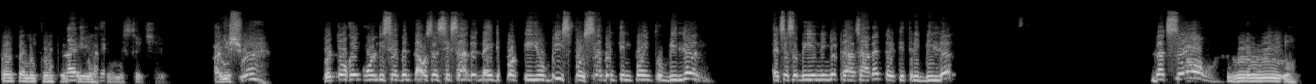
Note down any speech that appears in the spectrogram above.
Totally complete, Ay, yes, Mr. Chair. Are you sure? We're talking only 7,694 PUBs for 17.2 billion. At sasabihin ninyo sa akin, 33 billion? That's wrong. Will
